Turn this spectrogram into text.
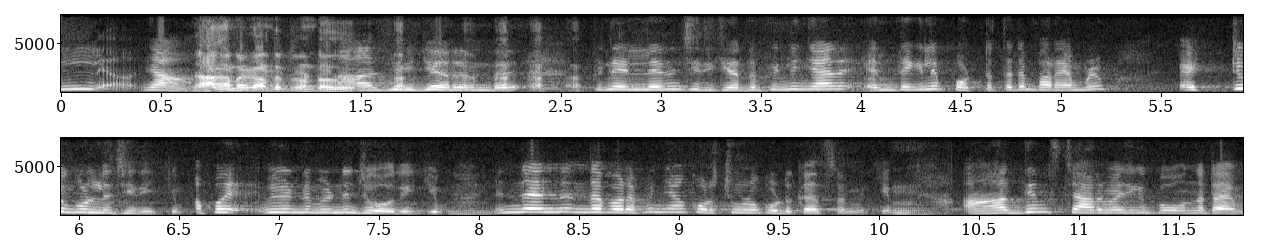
ഇല്ല. ഞാൻ ചിരിക്കാറുണ്ട്. പിന്നെ എല്ലാവരും ചിരിക്കാറുണ്ട്. പിന്നെ ഞാൻ എന്തെങ്കിലും പൊട്ടത്തരം പറയുമ്പോഴും ഏറ്റവും കൂടുതൽ ചിരിക്കും. അപ്പൊ വീണ്ടും വീണ്ടും ചോദിക്കും. എന്താ എന്താ പറയുക അപ്പൊ ഞാൻ കുറച്ചും കൂടെ കൊടുക്കാൻ ശ്രമിക്കും. ആദ്യം സ്റ്റാർ മാജിക്ക് പോകുന്ന ടൈം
